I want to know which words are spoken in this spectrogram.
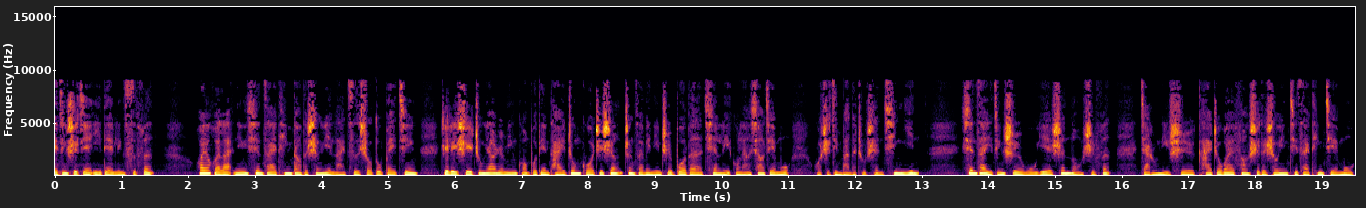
北京时间一点零四分，欢迎回来。您现在听到的声音来自首都北京，这里是中央人民广播电台中国之声正在为您直播的《千里共良宵》节目，我是今晚的主持人清音。现在已经是午夜深浓时分，假如你是开着外放式的收音机在听节目，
